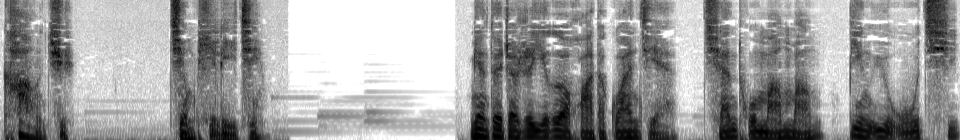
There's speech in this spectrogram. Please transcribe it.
抗拒、精疲力尽，面对着日益恶化的关节，前途茫茫，病愈无期，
